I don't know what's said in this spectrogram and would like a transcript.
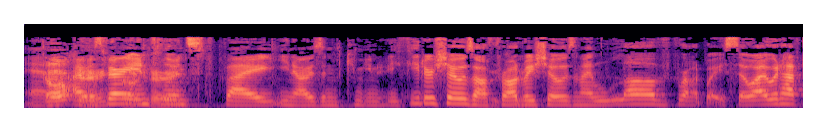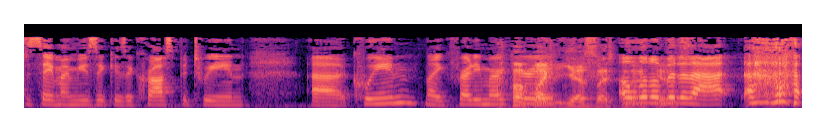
And I was very okay. influenced by, you know, I was in community theater shows, off Broadway shows, and I loved Broadway. So I would have to say my music is a cross between uh, Queen, like Freddie Mercury. my- yes, I- a little bit of that.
